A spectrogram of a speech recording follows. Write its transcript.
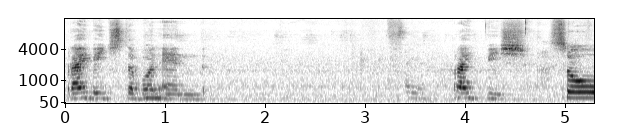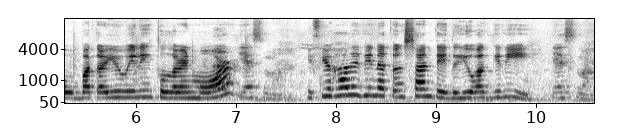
fried vegetable and fried fish. So, but are you willing to learn more? Yes, ma'am. If you holiday not on Sunday, do you agree? Yes, ma'am.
